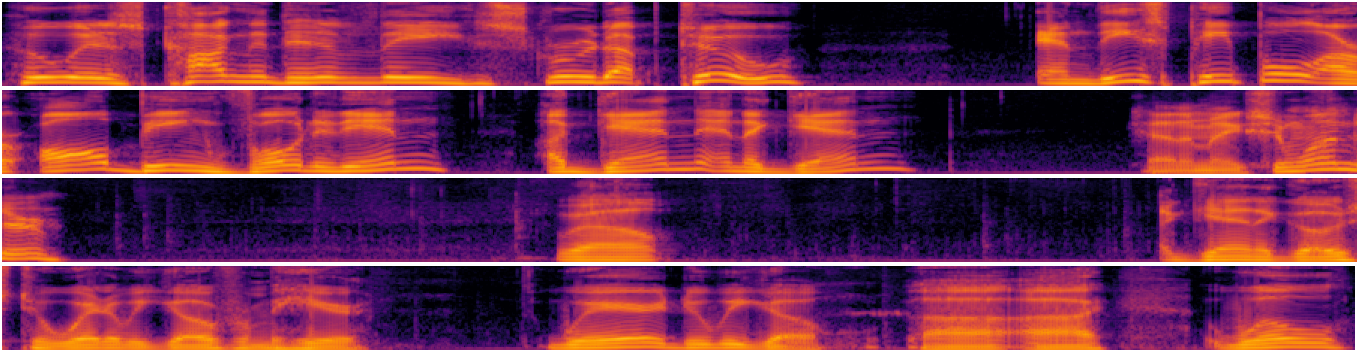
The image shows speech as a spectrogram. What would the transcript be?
who is cognitively screwed up too, and these people are all being voted in again and again. Kind of makes you wonder. Well, again, it goes to where do we go from here? Where do we go? Uh, uh, will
